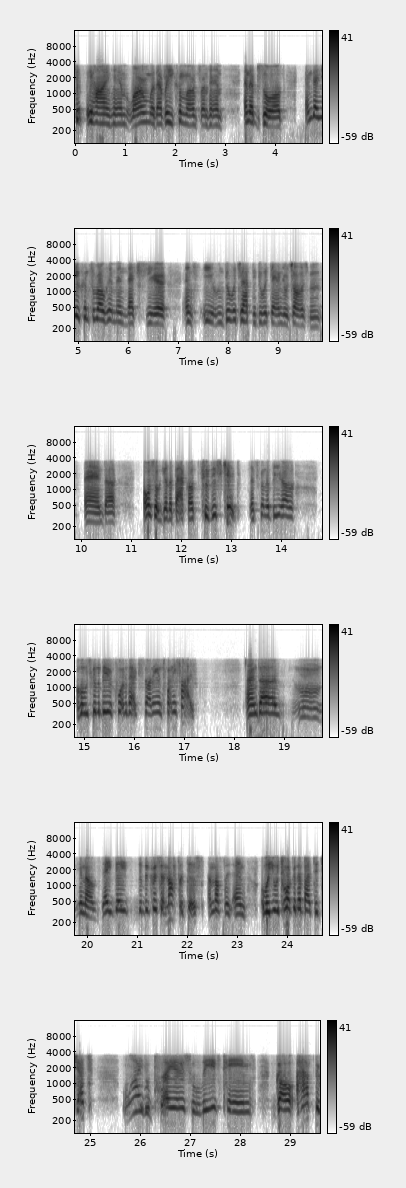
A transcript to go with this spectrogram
sit behind him, learn whatever he can learn from him, and absorb and then you can throw him in next year and you do what you have to do with Daniel Jones, and uh, also get a backup to this kid that's going to be uh, who's going to be a quarterback starting in 25. And uh, mm, you know they they because enough of this, enough of, and when you were talking about the Jets, why do players who leave teams go have to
